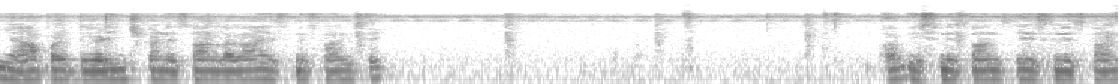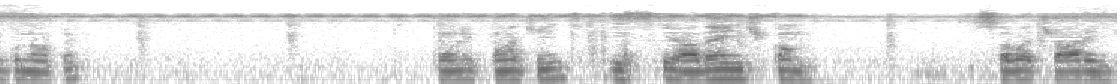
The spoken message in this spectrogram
यहाँ पर डेढ़ इंच का निशान लगाएँ इस निशान से। अब इस निशान से इस निशान को नापें। पौने पाँच इंच, इससे आधा इंच कम, सवा चार इंच।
